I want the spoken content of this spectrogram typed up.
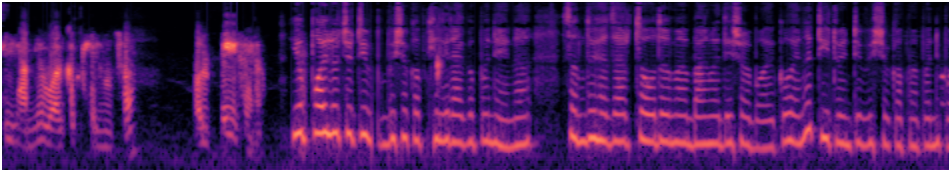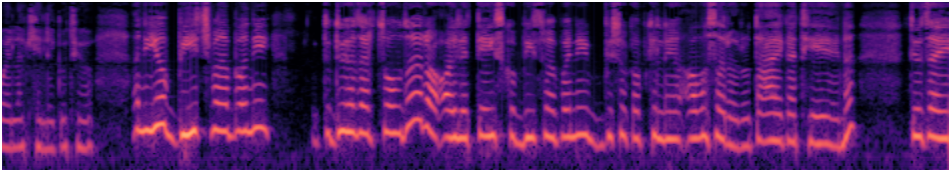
कि हामीले वर्ल्ड कप खेल्नु छ अरू त्यही छैन। यो पहिलोचोटि विश्वकप खेलिरहेको पनि होइन सन् दुई हजार चौधमा बङ्गलादेशमा भएको होइन टी ट्वेन्टी विश्वकपमा पनि पहिला खेलेको थियो। अनि यो बिचमा पनि त्यो दुई हजार चौध र अहिले तेइसको बिचमा पनि विश्वकप खेल्ने अवसरहरू त आएका थिए होइन? त्यो चाहिँ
